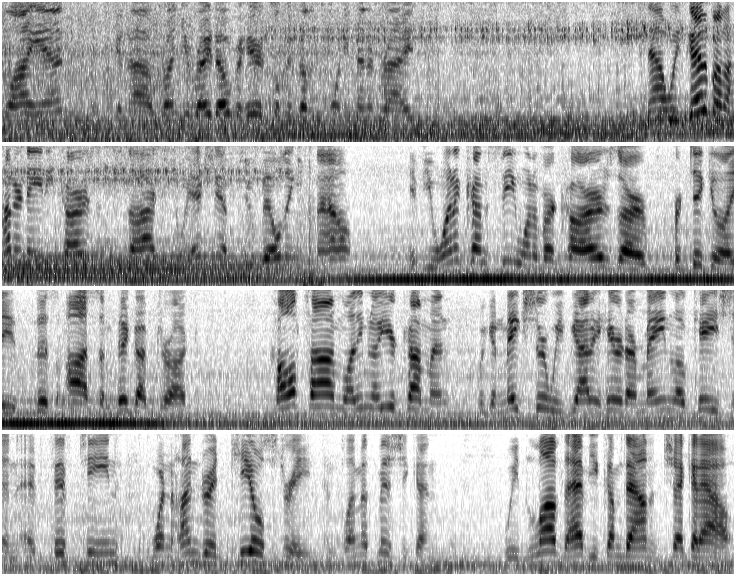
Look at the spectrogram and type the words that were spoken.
fly in. We can uh, run you right over here. It's only about a 20 minute ride. Now we've got about 180 cars in stock, so we actually have two buildings now. If you want to come see one of our cars, or particularly this awesome pickup truck, call Tom, let him know you're coming. We can make sure we've got it here at our main location at 15100 Keel Street in Plymouth, Michigan. We'd love to have you come down and check it out.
